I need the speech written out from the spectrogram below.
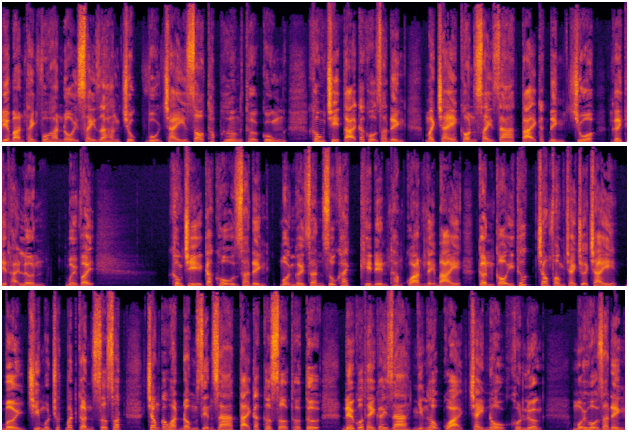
địa bàn thành phố Hà Nội xảy ra hàng chục vụ cháy do thắp hương thờ cúng, không chỉ tại các hộ gia đình mà cháy còn xảy ra tại các đình chùa gây thiệt hại lớn. Bởi vậy, không chỉ các hộ gia đình, mỗi người dân du khách khi đến tham quan lễ bái cần có ý thức trong phòng cháy chữa cháy bởi chỉ một chút bất cẩn sơ suất trong các hoạt động diễn ra tại các cơ sở thờ tự đều có thể gây ra những hậu quả cháy nổ khôn lường. Mỗi hộ gia đình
